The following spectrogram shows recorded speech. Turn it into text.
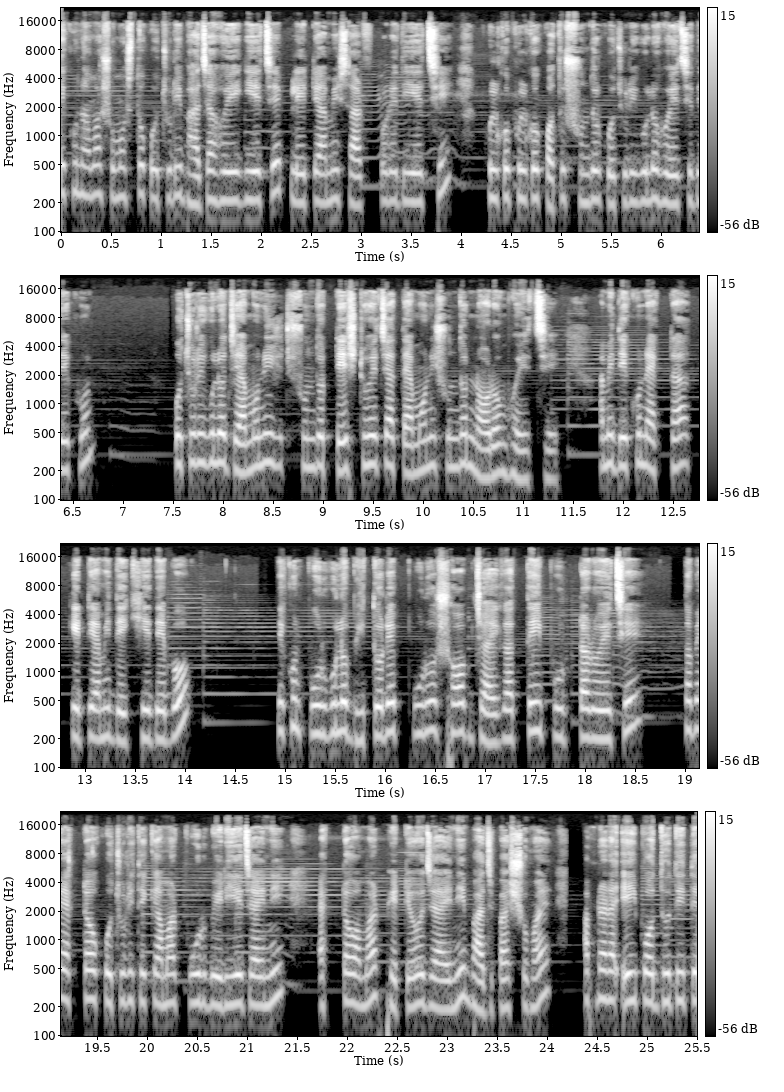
দেখুন আমার সমস্ত কচুরি ভাজা হয়ে গিয়েছে প্লেটে আমি সার্ভ করে দিয়েছি। ফুলকো ফুলকো কত সুন্দর কচুরিগুলো হয়েছে দেখুন। কচুরিগুলো যেমনই সুন্দর টেস্ট হয়েছে আর তেমনই সুন্দর নরম হয়েছে। আমি দেখুন একটা কেটে আমি দেখিয়ে দেব। দেখুন পুরগুলো ভিতরে পুরো সব জায়গাতেই পুরটা রয়েছে। তবে একটাও কচুরি থেকে আমার পুর বেরিয়ে যায়নি, একটাও আমার ফেটেও যায়নি ভাজবার সময়। আপনারা এই পদ্ধতিতে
